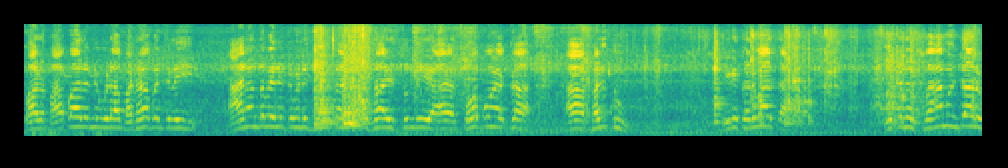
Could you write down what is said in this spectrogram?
వాళ్ళ పాపాలన్నీ కూడా పటాపంచలి ఆనందమైనటువంటి జీవితాన్ని కొనసాగిస్తుంది ఆ కోపం యొక్క ఆ ఫలితం. ఇక తర్వాత ఇక్కడ స్వామి ఉంటారు.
